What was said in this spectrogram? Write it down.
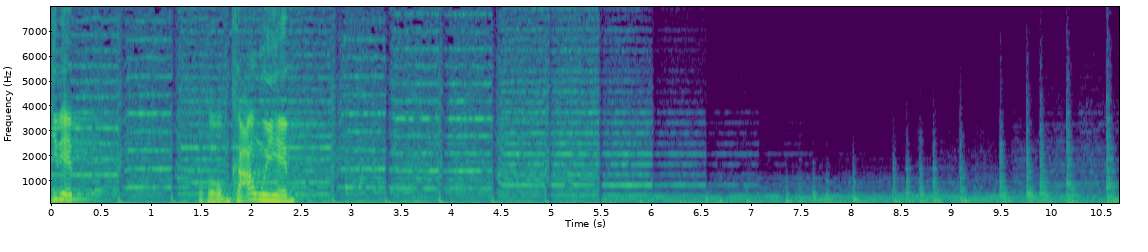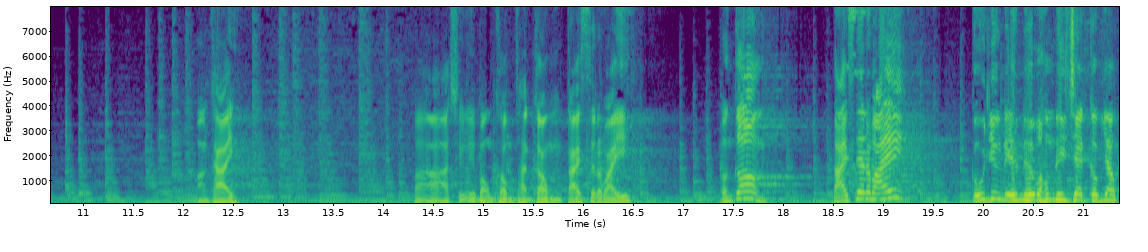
Chí điệp. Một quả bóng khá nguy hiểm. Hoàng Thái và xử lý bóng không thành công tại CR7 vẫn còn tại CR7 cú dứt điểm đưa bóng đi trên công dọc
